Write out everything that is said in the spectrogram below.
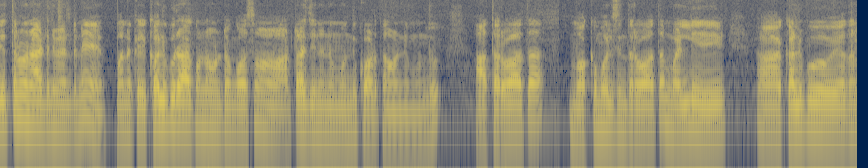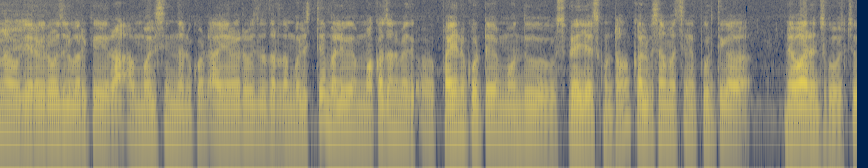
విత్తనం నాటిన వెంటనే మనకి కలుపు రాకుండా ఉండటం కోసం అట్రాజిన్ ముందు కొడతామండి ముందు. ఆ తర్వాత మొక్క మొలిసిన తర్వాత మళ్ళీ కలుపు ఏదైనా ఒక ఇరవై రోజుల వరకు రా మొలిసింది అనుకోండి ఆ ఇరవై రోజుల తర్వాత మొలిస్తే మళ్ళీ మొక్కజొన్న మీద పైన కొట్టే ముందు స్ప్రే చేసుకుంటాం. కలుపు సమస్య పూర్తిగా నివారించుకోవచ్చు.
